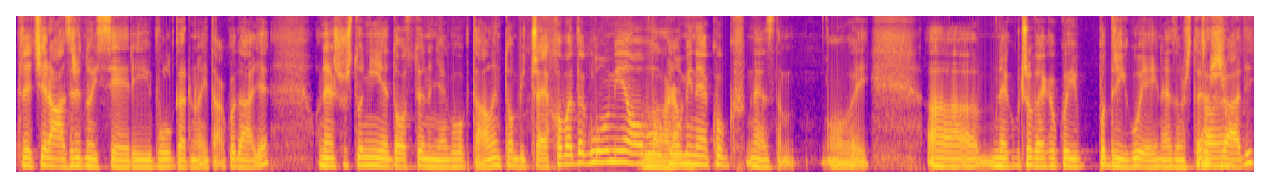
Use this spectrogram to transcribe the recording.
trećerazrednoj seriji, vulgarnoj i tako dalje. Nešto što nije dostojno njegovog talenta. On bi Čehova da glumi, a ovo Naravno. glumi nekog, ne znam, ovaj, a, nekog čoveka koji podriguje i ne znam šta Da, još da. radi.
